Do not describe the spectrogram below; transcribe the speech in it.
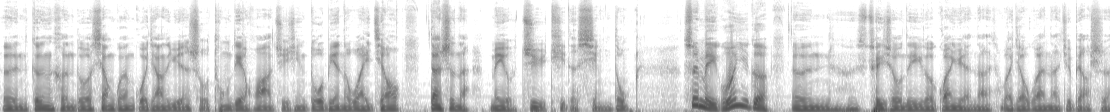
嗯跟很多相关国家的元首通电话，举行多边的外交，但是呢没有具体的行动。所以，美国一个嗯退休的一个官员呢，外交官呢，就表示，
